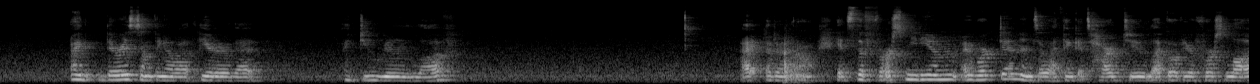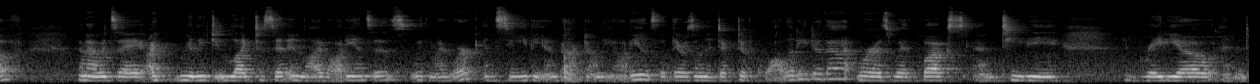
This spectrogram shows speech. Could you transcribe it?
I, there is something about theater that I do really love I, I don't know. It's the first medium I worked in, and so I think it's hard to let go of your first love. And I would say I really do like to sit in live audiences with my work and see the impact on the audience, that there's an addictive quality to that. Whereas with books and TV and radio and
